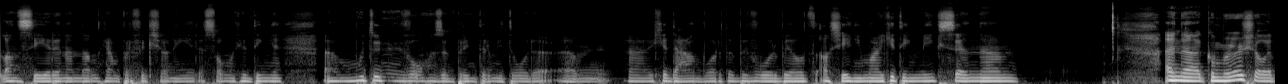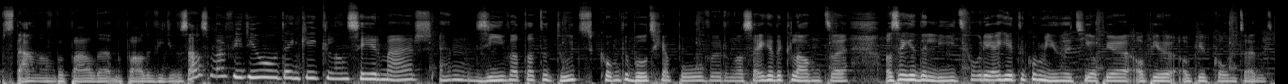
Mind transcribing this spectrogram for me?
lanceren en dan gaan perfectioneren. Sommige dingen uh, moeten nu volgens een printermethode um, uh, gedaan worden. Bijvoorbeeld als je in je marketingmix een, um, een uh, commercial hebt staan of bepaalde, bepaalde video's. Als maar video, denk ik, lanceer maar en zie wat dat het doet. Komt de boodschap over? Wat zeggen de klanten? Wat zeggen de leads? Hoe reageert de community op je, op je, op je content?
